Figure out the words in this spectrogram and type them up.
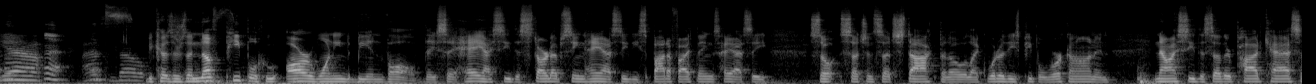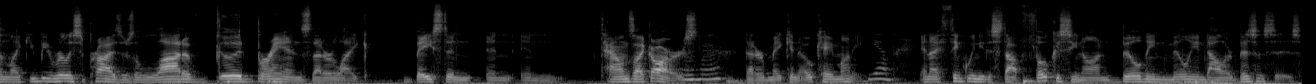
Yeah, that's dope. because there's enough people who are wanting to be involved. They say, "Hey, I see the startup scene. Hey, I see these Spotify things. Hey, I see so such and such stock, but oh, like what are these people working on?" And now I see this other podcast, and like you'd be really surprised. There's a lot of good brands that are like based in in in towns like ours mm-hmm. that are making okay money. Yeah. And I think we need to stop focusing on building million dollar businesses.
